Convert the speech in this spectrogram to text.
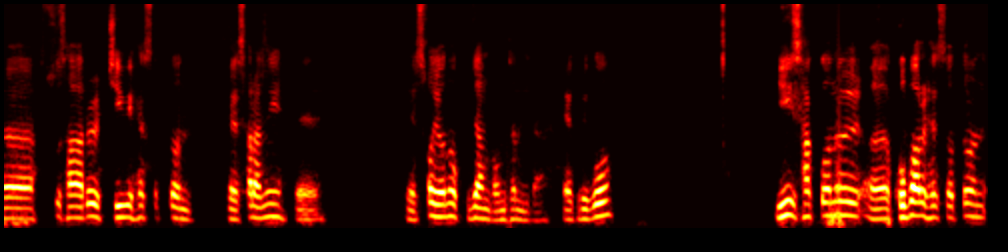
어, 수사를 지휘했었던 예, 사람이 서현옥 부장 검사입니다. 예, 그리고 이 사건을 어, 고발을 했었던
